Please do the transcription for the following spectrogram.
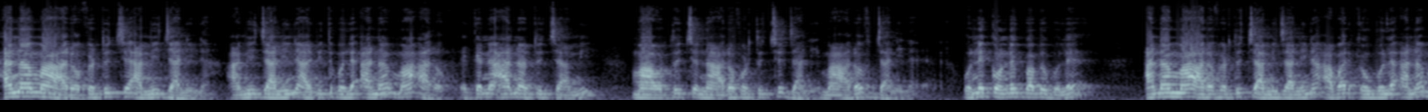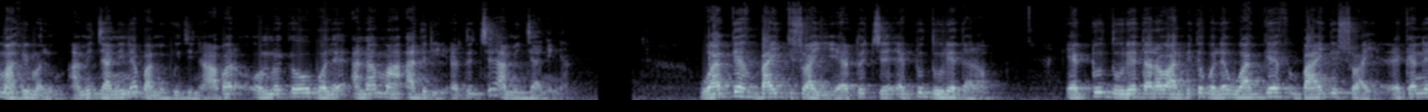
আনা মা আরফ অর্থ হচ্ছে আমি জানি না। আমি জানি না, আরবিতে বলে আনা মা আরফ। এখানে আনা অর্থ হচ্ছে আমি, মা অর্থ হচ্ছে না, আরফ অর্থ হচ্ছে জানি। মা আরফ জানি না। অনেক অনেকভাবে বলে, আনা মা আরফ অর্থ হচ্ছে আমি জানি না, আবার কেউ বলে আনা মাফি মালুম। আমি জানি না বা আমি বুঝি না। আবার অন্য কেউ বলে আনা মা আদরি অর্থ হচ্ছে আমি জানি না। ওয়াগেফ বাইক সোয়াই অর্থ হচ্ছে একটু দূরে দাঁড়াও। একটু দূরে দাঁড়াও আরবিতে বলে ওয়াগেফ বাইদ সোয়াই এখানে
